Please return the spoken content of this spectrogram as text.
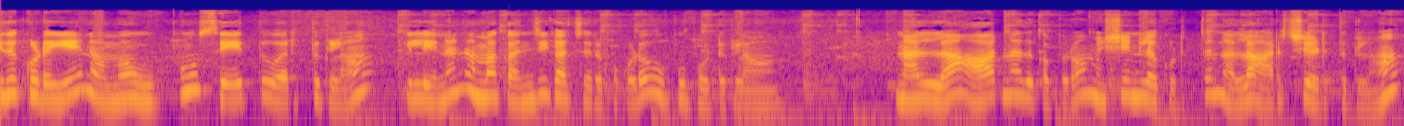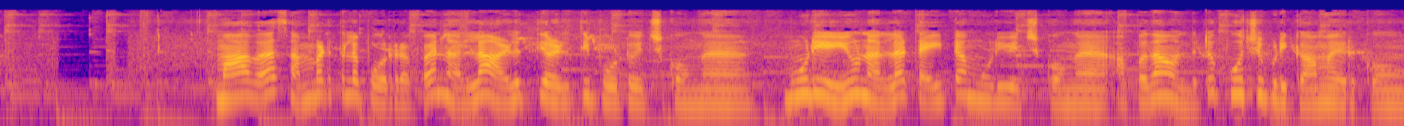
இது கூடயே நம்ம உப்பும் சேர்த்து வறுத்துக்கலாம். இல்லைன்னா நம்ம கஞ்சி காய்ச்சறப்ப கூட உப்பு போட்டுக்கலாம். நல்லா ஆறுனதுக்கப்புறம் மிஷினில் கொடுத்து நல்லா அரைச்சி எடுத்துக்கலாம். மாவை சம்படத்தில் போடுறப்ப நல்லா அழுத்தி அழுத்தி போட்டு வச்சுக்கோங்க. மூடியையும் நல்லா டைட்டாக மூடி வச்சுக்கோங்க. அப்போ தான் வந்துட்டு பூச்சி பிடிக்காமல் இருக்கும்.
